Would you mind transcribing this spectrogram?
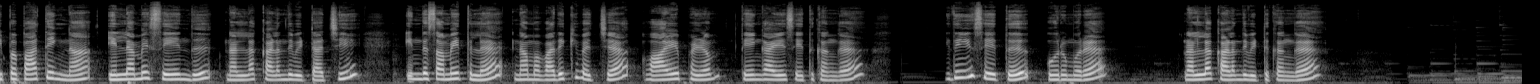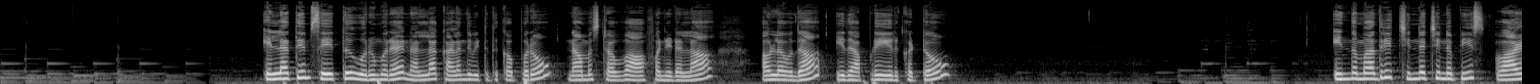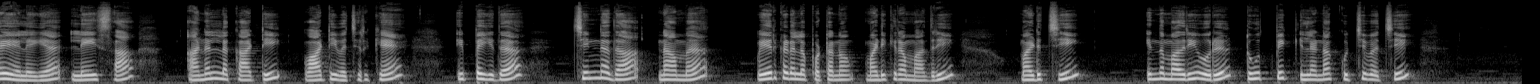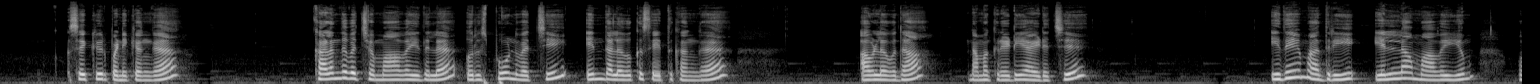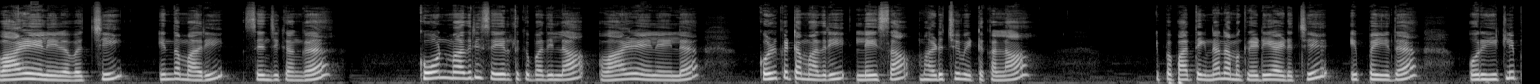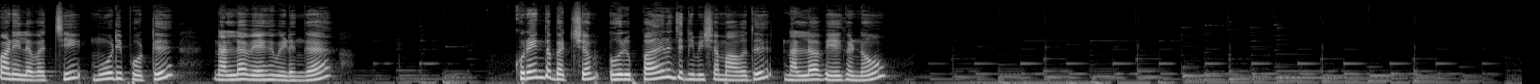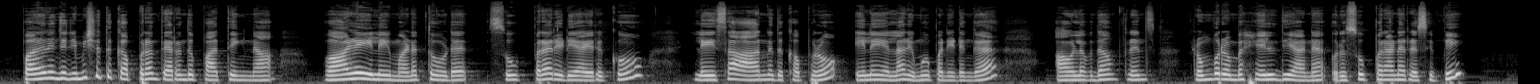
இப்போ பார்த்திங்கன்னா எல்லாமே சேர்ந்து நல்லா கலந்து விட்டாச்சு. இந்த சமயத்தில் நாம் வதக்கி வச்ச வாழைப்பழம் தேங்காயை சேர்த்துக்கங்க. இதையும் சேர்த்து ஒரு முறை நல்லா கலந்து விட்டுக்கங்க. எல்லாத்தையும் சேர்த்து ஒரு முறை நல்லா கலந்து விட்டதுக்கப்புறம் நாம் ஸ்டவ்வை ஆஃப் பண்ணிடலாம். அவ்வளவுதான். இது அப்படியே இருக்கட்டும். இந்த மாதிரி சின்ன சின்ன பீஸ் வாழை இலையை லேசாக அனலில் காட்டி வாட்டி வச்சுருக்கேன். இப்போ இதை சின்னதாக நாம் வேர்க்கடலை பொட்டணம் மடிக்கிற மாதிரி மடித்து இந்த மாதிரி ஒரு டூத்பிக் இல்லைன்னா குச்சி வச்சு செக்யூர் பண்ணிக்கோங்க. கலந்து வச்ச மாவை இதில் ஒரு ஸ்பூன் வச்சு இந்த அளவுக்கு சேர்த்துக்கங்க. அவ்வளவுதான். நமக்கு ரெடி ஆயிடுச்சு. இதே மாதிரி எல்லா மாவையும் வாழை இலையில் வச்சு இந்த மாதிரி செஞ்சுக்கங்க. கோன் மாதிரி செய்கிறதுக்கு பதிலாக வாழை இலையில் கொழுக்கட்டை மாதிரி லேசாக மடித்து விட்டுக்கலாம். இப்போ பார்த்திங்கன்னா நமக்கு ரெடி ஆகிடுச்சு இப்போ இதை ஒரு இட்லி பானையில் வச்சு மூடி போட்டு நல்லா வேக விடுங்க. குறைந்தபட்சம் ஒரு பதினஞ்சு நிமிஷமாவது நல்லா வேகணும். பதினஞ்சு நிமிஷத்துக்கு அப்புறம் திறந்து பார்த்தீங்கன்னா வாழை இலை மணத்தோட சூப்பராக ரெடி ஆகிருக்கும் லேசாக ஆறுனதுக்கப்புறம் இலையெல்லாம் ரிமூவ் பண்ணிவிடுங்க அவ்வளவுதான் ஃப்ரெண்ட்ஸ் ரொம்ப ரொம்ப ஹெல்த்தியான ஒரு சூப்பரான ரெசிபி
